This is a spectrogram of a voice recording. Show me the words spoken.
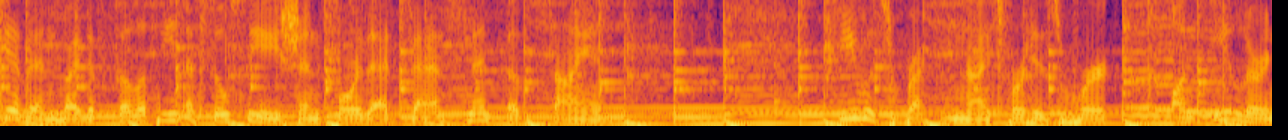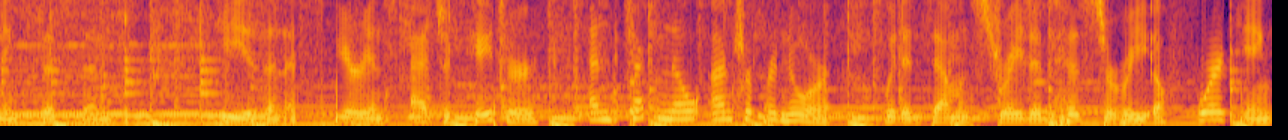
given by the Philippine Association for the Advancement of Science. He was recognized for his work on e-learning systems. He is an experienced educator and techno-entrepreneur with a demonstrated history of working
